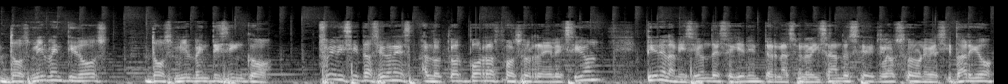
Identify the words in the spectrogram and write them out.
2022-2025. Felicitaciones al doctor Porras por su reelección. Tiene la misión de seguir internacionalizando este claustro universitario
